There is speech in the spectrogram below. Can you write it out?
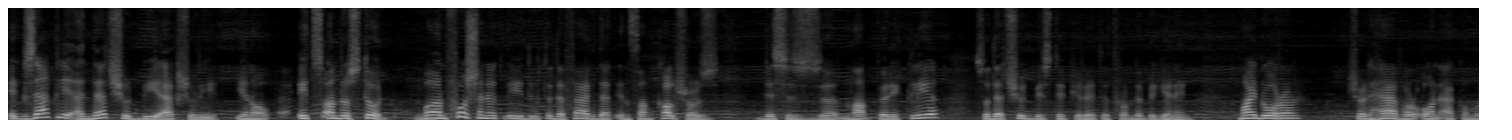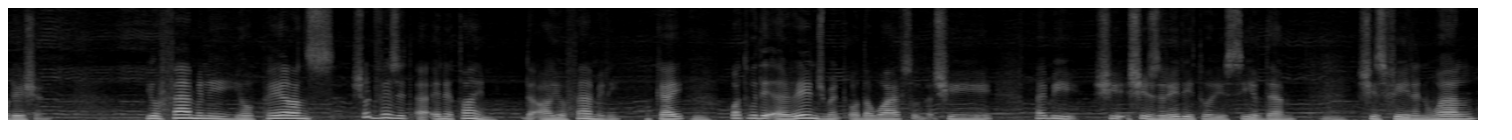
Exactly, and that should be actually, you know, it's understood. But Mm. unfortunately, due to the fact that in some cultures this is uh, not very clear, so that should be stipulated from the beginning. My daughter should have her own accommodation. Your family, your parents should visit at any time. They are your family, okay? Mm. But with the arrangement of the wife, so that she maybe she she's ready to receive them Mm. she's feeling well.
